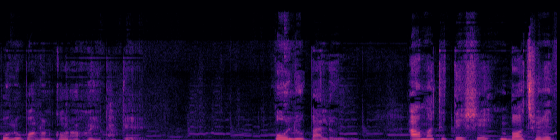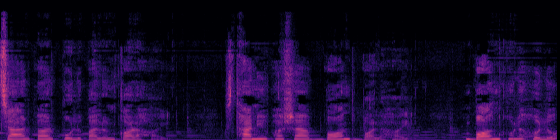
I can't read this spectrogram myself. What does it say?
পলু পালন করা হয়ে থাকে। পলু পালন। আমাদের দেশে বছরে চারবার পলু পালন করা হয়। স্থানীয় ভাষা বন্ধ বলা হয়। বন্ধগুলো হল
